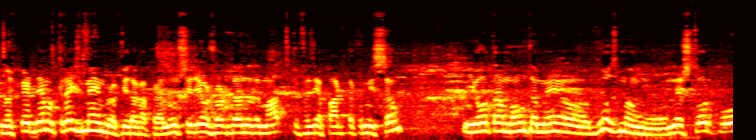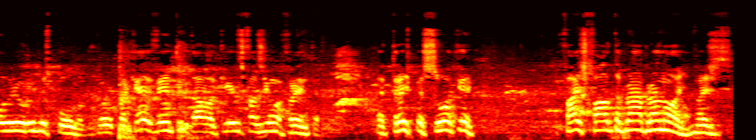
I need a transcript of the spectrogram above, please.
nós perdemos três membros aqui da capela. Um seria o Jordano de Matos, que fazia parte da comissão, e outra mão também, ó, duas mãos, o Nestor Polo e o Rubens Polo. Qualquer evento que estava aqui, eles faziam a frente. É três pessoas que faz falta para nós, mas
